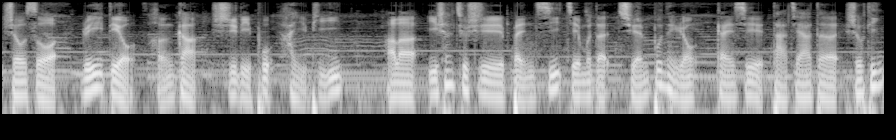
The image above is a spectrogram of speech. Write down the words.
搜索 “radio 横杠十里铺汉语拼音”。好了，以上就是本期节目的全部内容，感谢大家的收听，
